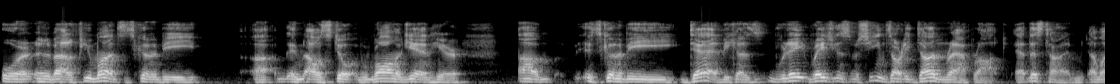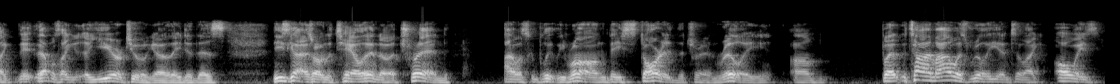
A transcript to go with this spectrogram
or in about a few months it's going to be. Uh, and I was still wrong again here. Um, it's going to be dead because Rage Against the Machine's already done rap rock at this time. I'm like, they, that was like a year or two ago they did this. These guys are on the tail end of a trend. I was completely wrong. They started the trend, really. Um, but at the time, I was really into like always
